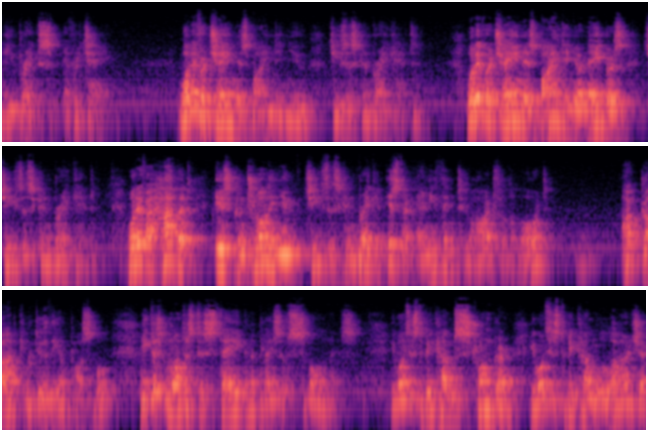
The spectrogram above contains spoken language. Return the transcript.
He breaks every chain. Whatever chain is binding you, Jesus can break it. Whatever chain is binding your neighbors, Jesus can break it. Whatever habit is controlling you, Jesus can break it. Is there anything too hard for the Lord? Our God can do the impossible. He doesn't want us to stay in a place of smallness. He wants us to become stronger. He wants us to become larger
